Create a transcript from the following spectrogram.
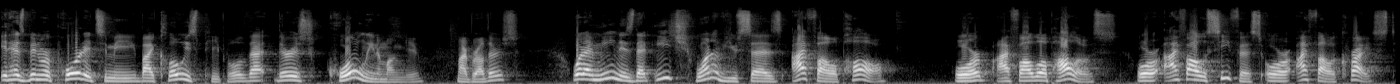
it has been reported to me by Chloe's people that there is quarreling among you, my brothers. What I mean is that each one of you says, I follow Paul, or I follow Apollos, or I follow Cephas, or I follow Christ.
